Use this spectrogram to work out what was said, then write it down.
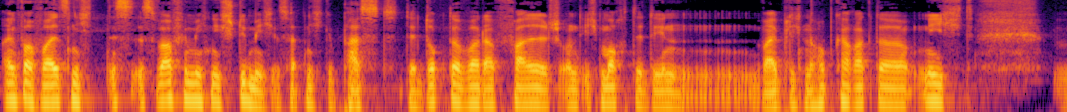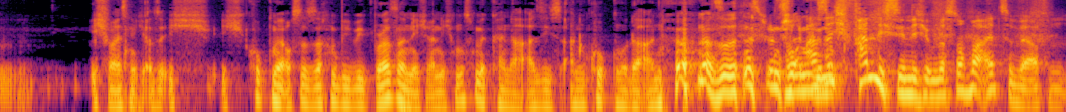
Einfach weil es nicht, es, es war für mich nicht stimmig, es hat nicht gepasst. Der Doktor war da falsch und ich mochte den weiblichen Hauptcharakter nicht. Ich weiß nicht, also ich, ich gucke mir auch so Sachen wie Big Brother nicht an. Ich muss mir keine Asis angucken oder anhören. Also das ist schon So ich fand ich sie nicht, um das nochmal einzuwerfen.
